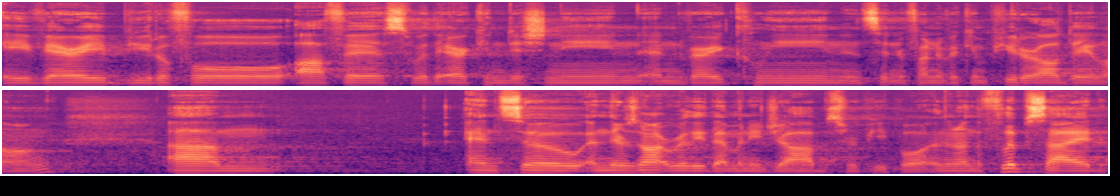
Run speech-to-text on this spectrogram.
a very beautiful office with air conditioning and very clean and sit in front of a computer all day long. Um, and so, and there's not really that many jobs for people. And then on the flip side,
